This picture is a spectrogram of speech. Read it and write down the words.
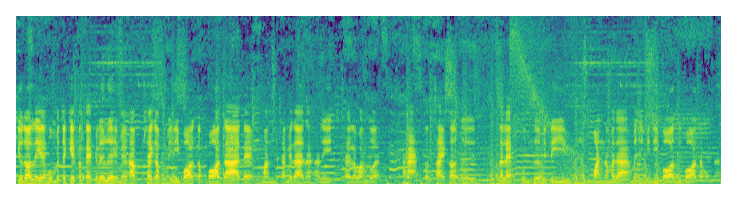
กิลดอลเลทผมมันจะเก็บสเต็ปไปเรื่อยๆเห็นไหมครับ ใช้กับมินิบอสกับบอสได้ แต่มันใช้ไม่ได้นะ อันนี้ใช้ระวังด้วย ถ้าหากกดใส่ก็คือนั่นแหละคุณเผื่อไปตีวันธรรมดา ไม่ใช่มินิบอสหรือบอสนะผมนะ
